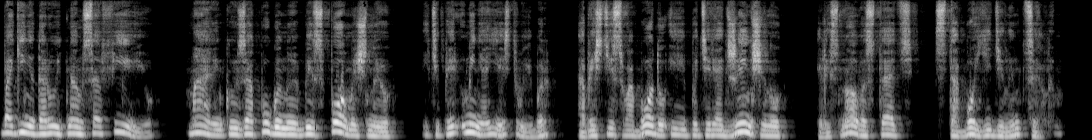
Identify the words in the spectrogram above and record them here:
богиня дарует нам Софию, маленькую, запуганную, беспомощную, и теперь у меня есть выбор — обрести свободу и потерять женщину или снова стать с тобой единым целым.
